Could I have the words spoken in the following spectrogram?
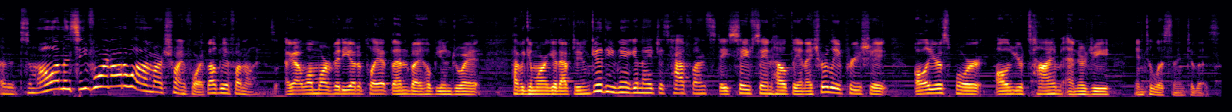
And some OMNC4 in Ottawa on March 24th. That'll be a fun one. I got one more video to play at then, but I hope you enjoy it. Have a good morning, good afternoon, good evening, good night. Just have fun, stay safe, stay healthy, and I truly appreciate all your support, all of your time, energy into listening to this.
